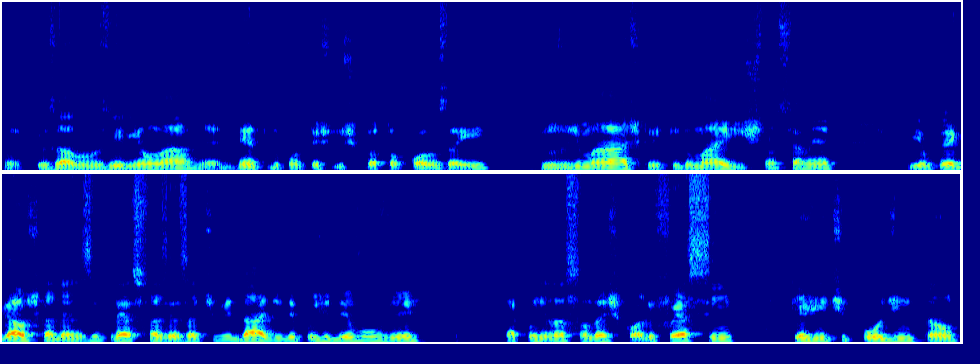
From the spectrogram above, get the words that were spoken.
né? que os alunos iriam lá, né? dentro do contexto dos protocolos aí, de uso de máscara e tudo mais, distanciamento, iam pegar os cadernos impressos, fazer as atividades e depois de devolver da coordenação da escola. E foi assim que a gente pôde, então,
